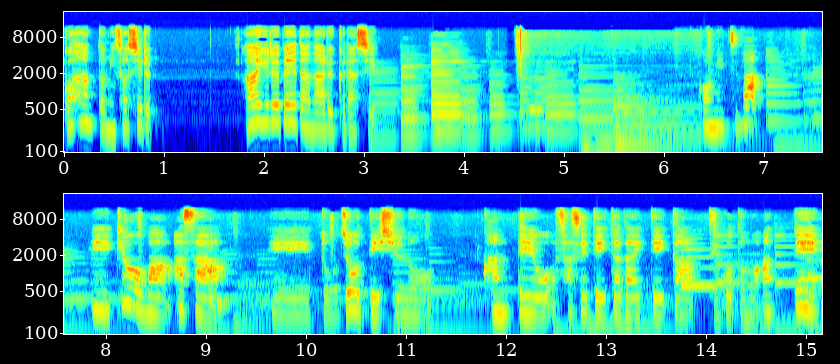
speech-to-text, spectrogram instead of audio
ご飯と味噌汁。アーユルベーダのある暮らし。こんにちは、えー今日は朝、えー、とジョーティッシュの鑑定をさせていただいていたってこともあって、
